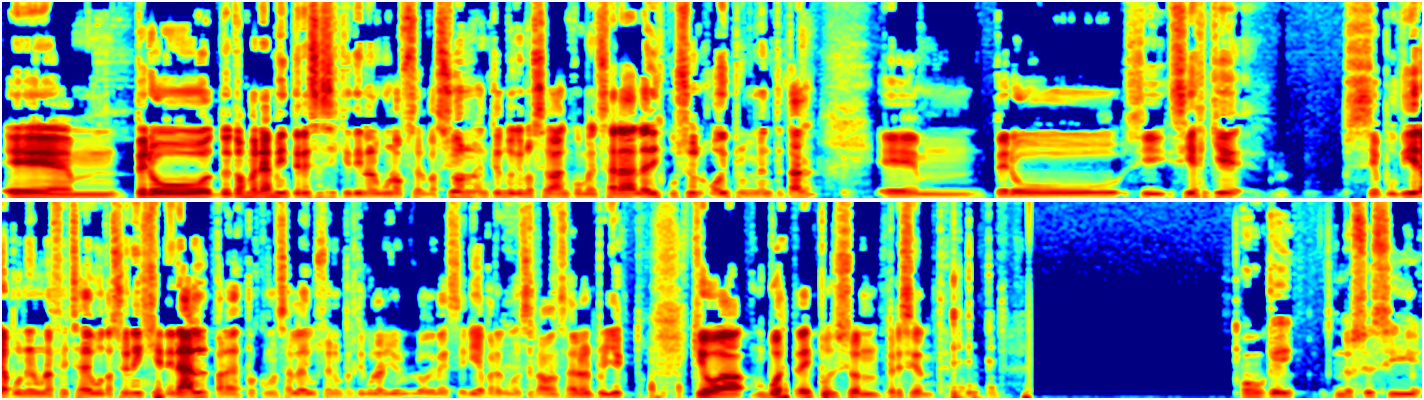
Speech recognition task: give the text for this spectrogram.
Em, pero de todas maneras me interesa si es que tiene alguna observación. Entiendo que no se va a comenzar a la discusión hoy propiamente tal, em, pero si, si es que se pudiera poner una fecha de votación en general para después comenzar la discusión en particular, yo lo agradecería para comenzar a avanzar en el proyecto. Quedo a vuestra disposición, presidente. Ok, no sé si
